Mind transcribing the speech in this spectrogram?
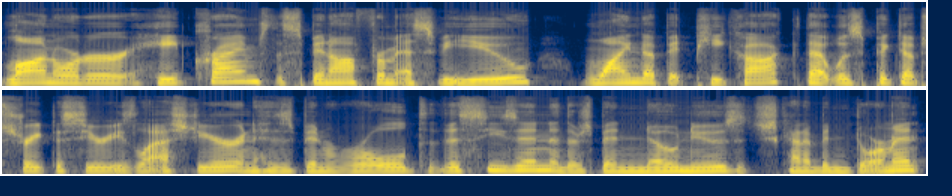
Law and Order Hate Crimes, the spinoff from SVU, wind up at Peacock. That was picked up straight to series last year and has been rolled to this season. And there's been no news. It's just kind of been dormant.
